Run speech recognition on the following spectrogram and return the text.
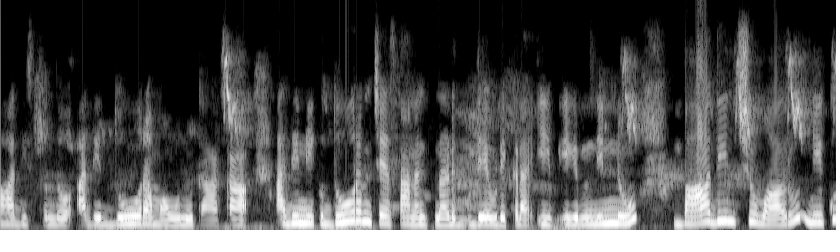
బాధిస్తుందో అది దూరం అవును కాక. అది నీకు దూరం చేస్తానంటున్నాడు దేవుడు ఇక్కడ. ఈ ఈ నిన్ను బాధించువారు నీకు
